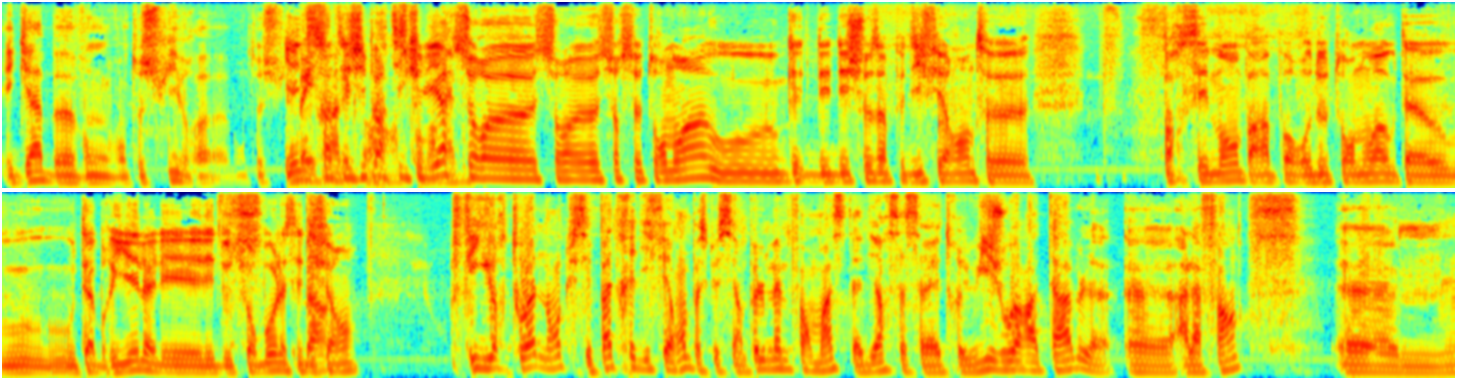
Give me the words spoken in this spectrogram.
et Gab vont, vont te suivre, vont te Il y a une Bah, stratégie ce particulière sur, sur, sur ce tournoi ou des, des choses un peu différentes euh, forcément par rapport aux deux tournois où tu as, où, où t'as brillé, là, les, les deux turbos, là, c'est Ben, différent? Figure-toi, non, que c'est pas très différent parce que c'est un peu le même format, c'est-à-dire ça, ça va être 8 joueurs à table euh, à la fin. Euh,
